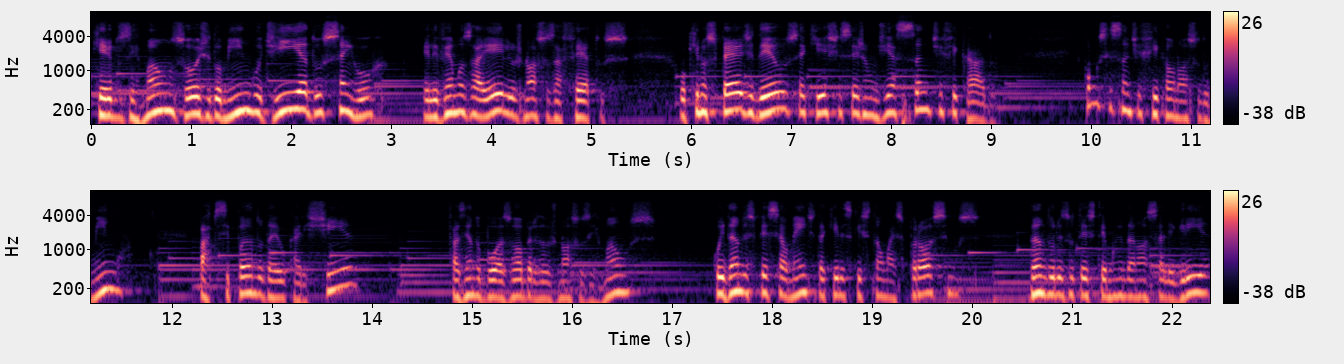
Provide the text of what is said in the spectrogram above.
Queridos irmãos, hoje domingo, dia do Senhor, elevemos a Ele os nossos afetos. O que nos pede Deus é que este seja um dia santificado. Como se santifica o nosso domingo? Participando da Eucaristia, fazendo boas obras aos nossos irmãos, cuidando especialmente daqueles que estão mais próximos, dando-lhes o testemunho da nossa alegria,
